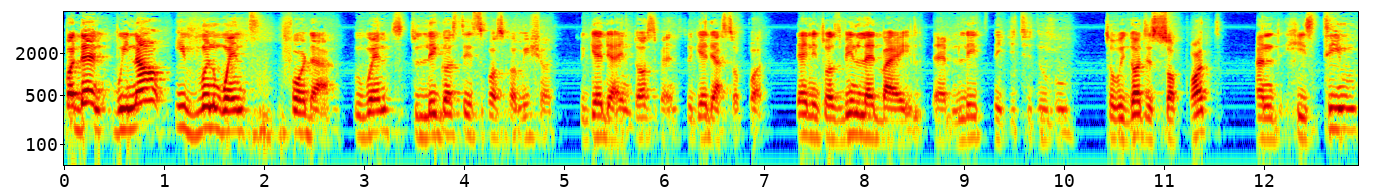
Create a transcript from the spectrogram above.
But then we now even went further. We went to Lagos State Sports Commission to get their endorsement, to get their support. Then it was being led by um, late Deji Tinubu. So we got his support and his team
